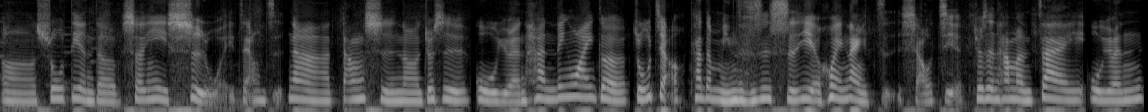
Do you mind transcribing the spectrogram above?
嗯、书店的生意式微这样子。那当时呢，就是古元和另外一个主角，他的名字是石野惠奈子小姐，就是他们在古元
